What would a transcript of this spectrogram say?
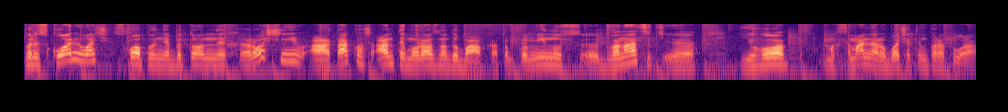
прискорювач, схоплення бетонних розчинів, а також антиморозна добавка, тобто мінус е, 12 е, його максимальна робоча температура.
